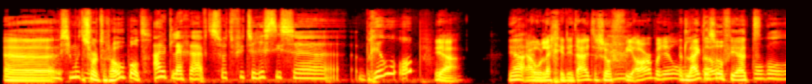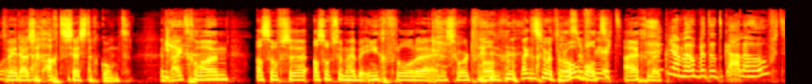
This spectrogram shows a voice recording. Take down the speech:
eh, misschien een soort robot. Uitleggen. Hij heeft een soort futuristische bril op. ja. Ja, ja, hoe leg je dit uit? Een soort VR-bril? het lijkt alsof hij uit Goggle. eh, 2068 komt. Het lijkt gewoon alsof ze, alsof ze hem hebben ingevroren en een soort van... Het lijkt een soort robot eigenlijk. Ja, maar ook met dat kale hoofd.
